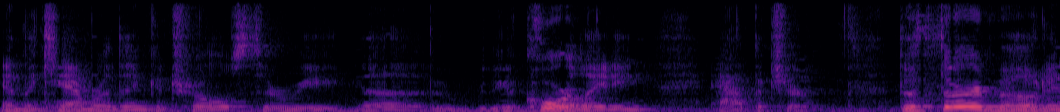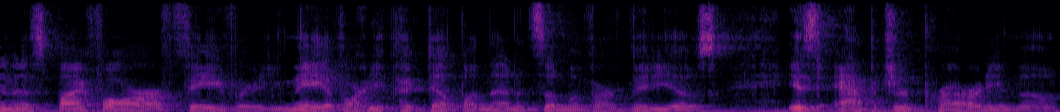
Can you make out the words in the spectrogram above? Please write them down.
and the camera then controls the, re, uh, the correlating aperture. The third mode, and it's by far our favorite, you may have already picked up on that in some of our videos, is aperture priority mode,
